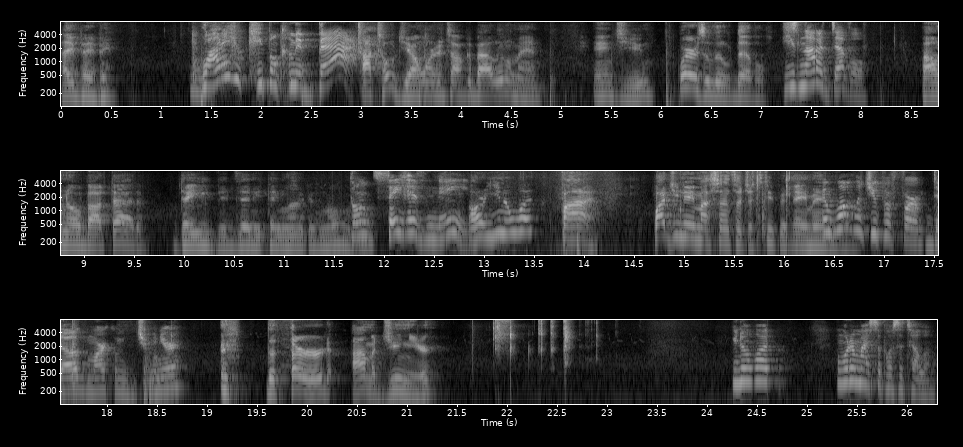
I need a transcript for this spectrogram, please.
Hey, baby. Why do you keep on coming back? I told you I wanted to talk about little man. And you. Where's the little devil? He's not a devil. I don't know about that. If David's anything like his mom. Don't say his name. Or you know what? Fine. Why'd you name my son such a stupid name anyway? And what would you prefer, Doug Markham Jr.? The third. I'm a junior. You know what? What am I supposed to tell him?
